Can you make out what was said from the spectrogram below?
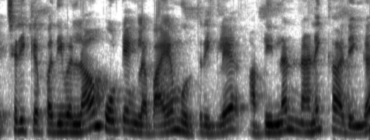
எச்சரிக்கை பதிவெல்லாம் போட்டு எங்களை பயமுறுத்துறீங்களே அப்படின்லாம் நினைக்காதீங்க.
